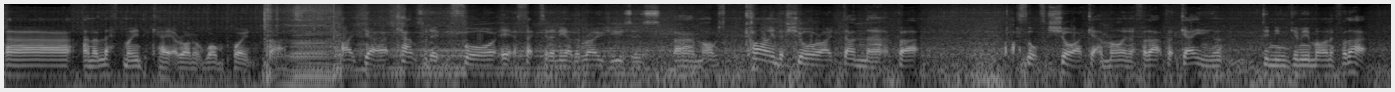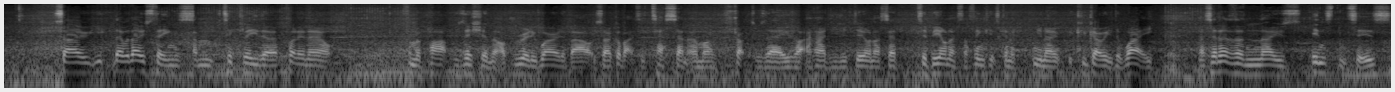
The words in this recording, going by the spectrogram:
Uh, and I left my indicator on at one point, but I uh, cancelled it before it affected any other road users. Um, I was kind of sure I'd done that, but thought for sure I'd get a minor for that. But again, didn't even give me a minor for that. So there were those things, um, particularly the pulling out from a park position that I was really worried about. So I got back to the test centre, my instructor was there, he was like, how did you do? And I said, to be honest, I think it's going to, you know, it could go either way. I said, other than those instances,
